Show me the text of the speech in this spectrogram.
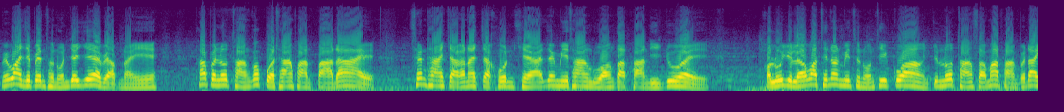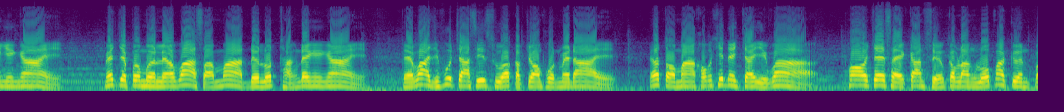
ไม่ว่าจะเป็นถนนแย่ๆแบบไหน ถ้าเป็นรถถังก็เปิดทางผ่านป่าได้ เส้นทางจากอาณาจักรคนแคร์ยังมีทางหลวงตัดผ่านอีกด้วยเขารู้อยู่แล้วว่าที่นั่นมีถนนที่กว้าง จนรถถังสามารถผ่านไปได้ง่าย ๆ แม้จะประเมินแล้วว่าสามารถเดินรถถังได้ง่าย ๆ แต่ว่าจะพูดจาซีสัวกับจอมพลไม่ได้ แล้วต่อมาเขาก็คิดในใจอีกว่าพอใจใส่การเสริมกำลังลบมากเกินไป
